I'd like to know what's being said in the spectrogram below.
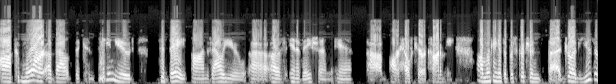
talk more about the continued debate on value uh, of innovation in um, our healthcare economy. I'm looking at the Prescription uh, Drug User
